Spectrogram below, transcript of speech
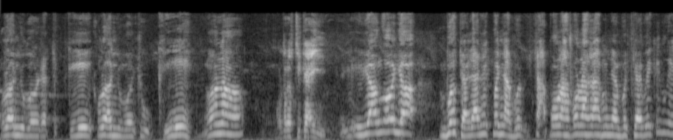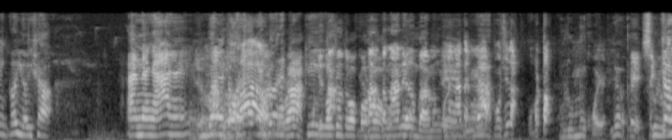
kula nyuwun rezeki, kula nyuwun sugih. Ngono. Oh, Terus dikai. Iya ngono ya. Mbah dalane penyambut sak polah-polah lah menyambut gawe iki engko ya iso aneh ae. Mbah moral. Kita teko kono. Tak tenane lho Mbah mengko. Nek ngatek ngapo tak kwetok gulumu kowe. Heh, sikil.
